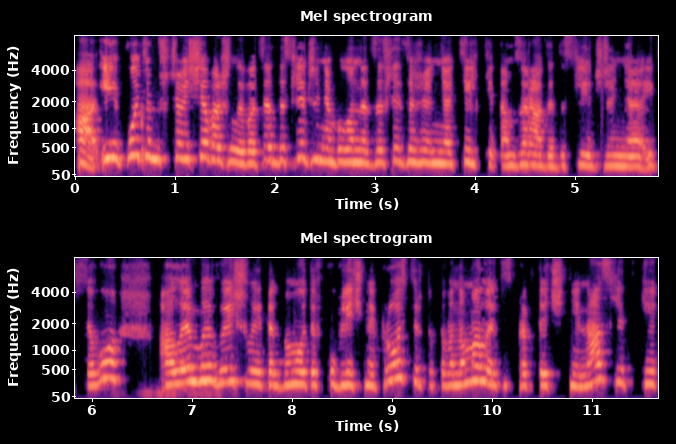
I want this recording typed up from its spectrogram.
А і потім, що ще важливо, це дослідження було не дослідження тільки там заради дослідження і всього, але ми вийшли, так би мовити, в публічний простір, тобто воно мало якісь практичні наслідки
